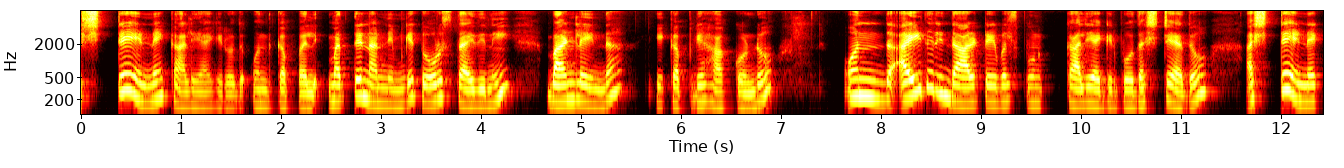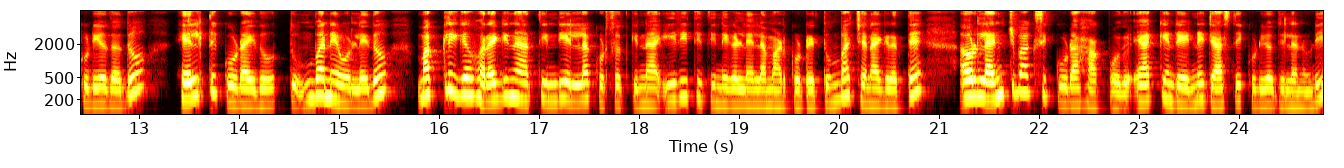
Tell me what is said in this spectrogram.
ಇಷ್ಟೇ ಎಣ್ಣೆ ಖಾಲಿಯಾಗಿರೋದು ಒಂದು ಕಪ್ಪಲ್ಲಿ. ಮತ್ತು ನಾನು ನಿಮಗೆ ತೋರಿಸ್ತಾ ಇದ್ದೀನಿ. ಬಾಣಲೆಯಿಂದ ಈ ಕಪ್ಗೆ ಹಾಕ್ಕೊಂಡು. ಒಂದು ಐದರಿಂದ ಆರು ಟೇಬಲ್ ಸ್ಪೂನ್ ಖಾಲಿಯಾಗಿರ್ಬೋದು ಅಷ್ಟೇ ಅದು. ಅಷ್ಟೇ ಎಣ್ಣೆ ಕುಡಿಯೋದದು. ಹೆಲ್ತ್ ಕೂಡ ಇದು ತುಂಬಾ ಒಳ್ಳೆಯದು ಮಕ್ಕಳಿಗೆ ಹೊರಗಿನ ತಿಂಡಿ ಎಲ್ಲ ಕೊಡ್ಸೋದಕ್ಕಿಂತ ಈ ರೀತಿ ತಿಂಡಿಗಳನ್ನೆಲ್ಲ ಮಾಡಿಕೊಟ್ರೆ ತುಂಬ ಚೆನ್ನಾಗಿರುತ್ತೆ. ಅವ್ರು ಲಂಚ್ ಬಾಕ್ಸಿಗೆ ಕೂಡ ಹಾಕ್ಬೋದು. ಯಾಕೆಂದರೆ ಎಣ್ಣೆ ಜಾಸ್ತಿ ಕುಡಿಯೋದಿಲ್ಲ ನೋಡಿ.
